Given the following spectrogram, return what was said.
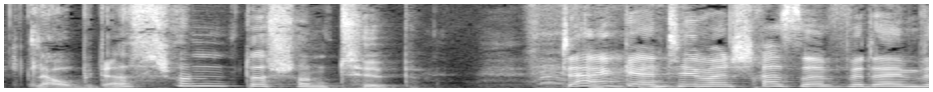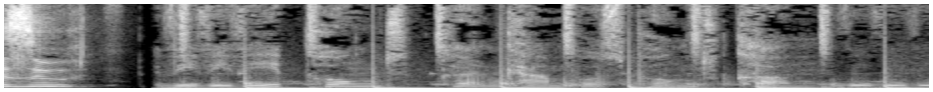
Ich glaube, das ist schon, das ist schon ein Tipp. Danke an Tilman Strasser für deinen Besuch. www.kölncampus.com www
